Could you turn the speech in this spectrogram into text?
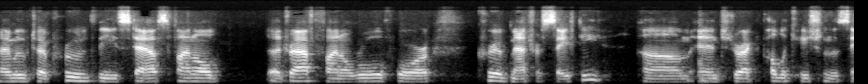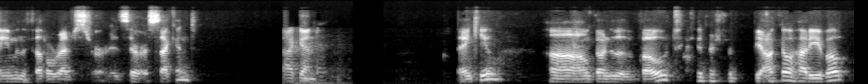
I move to approve the staff's final uh, draft final rule for crib mattress safety um, and to direct publication of the same in the Federal Register. Is there a second? Second. Thank you. Uh, I'm going to the vote. Commissioner Baiocco, how do you vote?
